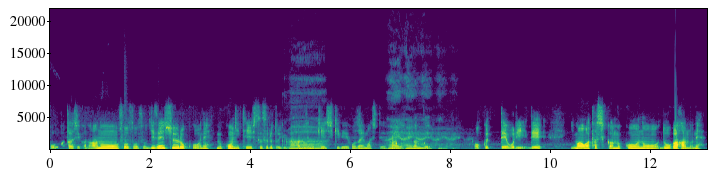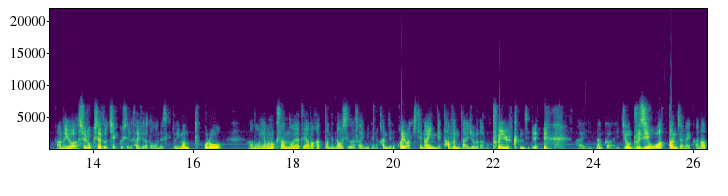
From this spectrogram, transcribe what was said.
方が正しいかな。あの、そうそうそう、事前収録をね、向こうに提出するという感じの形式でございまして、はいなんで、はい。送っており、で、今は確か向こうの動画班のね、あの、要は収録したやつをチェックしてる最中だと思うんですけど、今のところ、あの、山野さんのやつやばかったんで直してくださいみたいな感じの声は来てないんで、多分大丈夫だろうという感じで、はい。なんか、一応無事終わったんじゃないかな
